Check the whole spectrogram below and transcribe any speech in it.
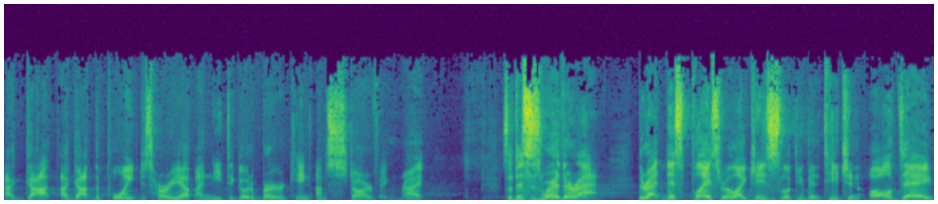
I got I got the point. Just hurry up. I need to go to Burger King. I'm starving, right? So this is where they're at. They're at this place where like, Jesus, look, you've been teaching all day.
